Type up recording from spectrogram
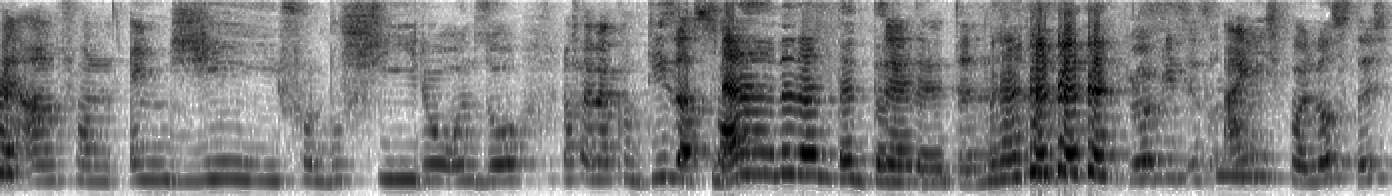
keine Ahnung, von NG, von Bushido und so. Und auf einmal kommt dieser Song. Wirklich, es ist eigentlich voll lustig.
